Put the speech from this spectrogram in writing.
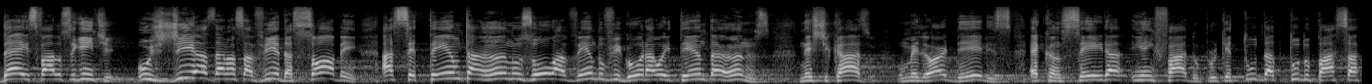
10 fala o seguinte: os dias da nossa vida sobem a 70 anos ou havendo vigor a 80 anos. Neste caso, o melhor deles é canseira e enfado, porque tudo, tudo passa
